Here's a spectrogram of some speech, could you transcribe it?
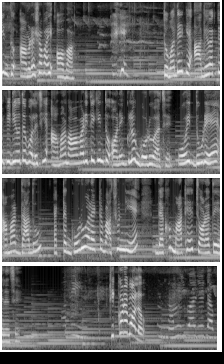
কিন্তু আমরা সবাই অবাক। তোমাদেরকে আগেও একটা ভিডিওতে বলেছি আমার মামা বাড়িতে কিন্তু অনেকগুলো গরু আছে। ওই দূরে আমার দাদু একটা গরু আর একটা বাছুর নিয়ে দেখো মাঠে চড়াতে এনেছে। ঠিক করে বলো। নামি বাড়ি যাব।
